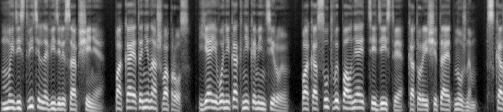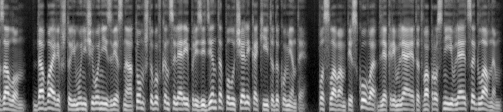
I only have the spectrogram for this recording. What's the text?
Мы действительно видели сообщение, пока это не наш вопрос, я его никак не комментирую». Пока суд выполняет те действия, которые считает нужным, сказал он, добавив, что ему ничего не известно о том, чтобы в канцелярии президента получали какие-то документы. По словам Пескова, для Кремля этот вопрос не является главным.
